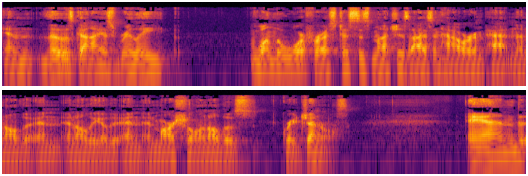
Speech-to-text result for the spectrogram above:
And those guys really won the war for us just as much as Eisenhower and Patton and all the and, and all the other and, and Marshall and all those great generals. And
